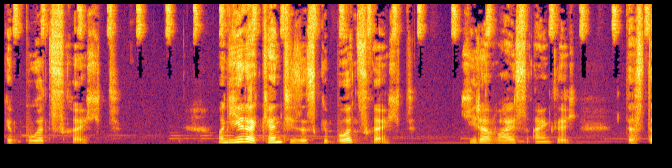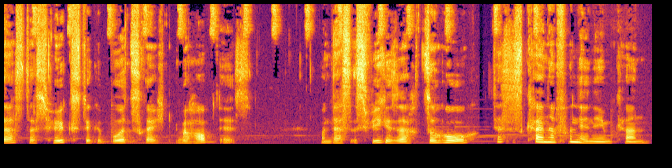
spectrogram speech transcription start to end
Geburtsrecht. Und jeder kennt dieses Geburtsrecht. Jeder weiß eigentlich, dass das das höchste Geburtsrecht überhaupt ist. Und das ist, wie gesagt, so hoch, dass es keiner von dir nehmen kann.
